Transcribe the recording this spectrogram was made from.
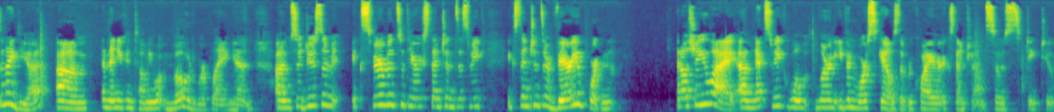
An idea. Um, and then you can tell me what mode we're playing in. Um, so do some experiments with your extensions this week. Extensions are very important, and I'll show you why. Um, next week, we'll learn even more scales that require extensions, so stay tuned.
